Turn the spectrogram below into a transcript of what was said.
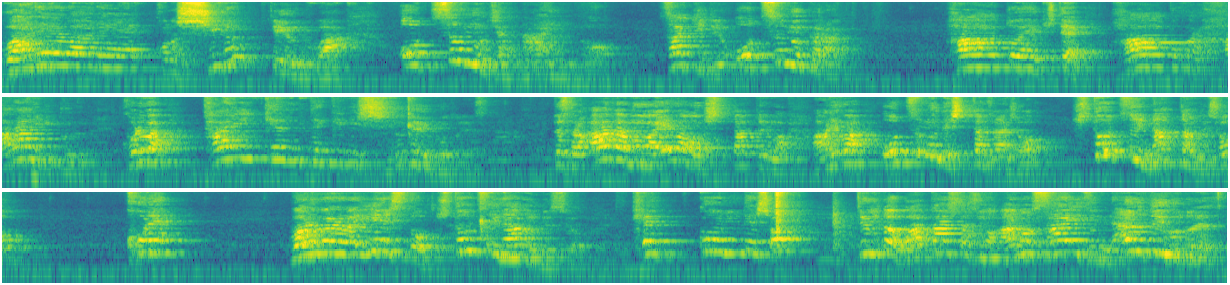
我々この知るっていうのはおつむじゃないの。さっき言ったおつむからハートへ来てハートから腹に来る。これは体験的に知るということです。ですからアダムはエヴァを知ったっていうのはあれはおつむで知ったんじゃないでしょ？一つになったんでしょ？これ我々はイエスと一つになるんですよ。結婚でしょ？ということは私たちもあのサイズになるということです。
